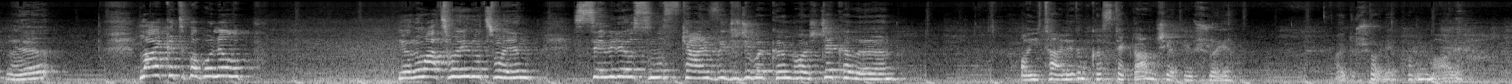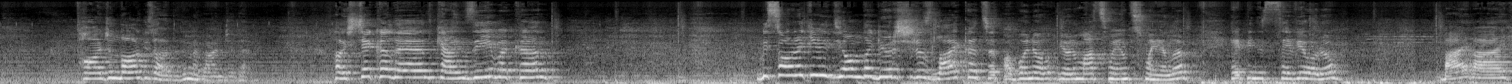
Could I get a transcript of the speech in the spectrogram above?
like atıp abone olup yorum atmayı unutmayın. Seviliyorsunuz. Kendinize cici bakın. Hoşçakalın. Ay terledim kız. Tekrar mı şey yapayım şurayı? Ay dur şöyle yapalım bari. Tacım daha güzeldi değil mi bence de? Hoşçakalın. Kendinize iyi bakın. Bir sonraki videomda görüşürüz. Like atıp abone olup yorum atmayı unutmayalım. Hepinizi seviyorum. Bay bay.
